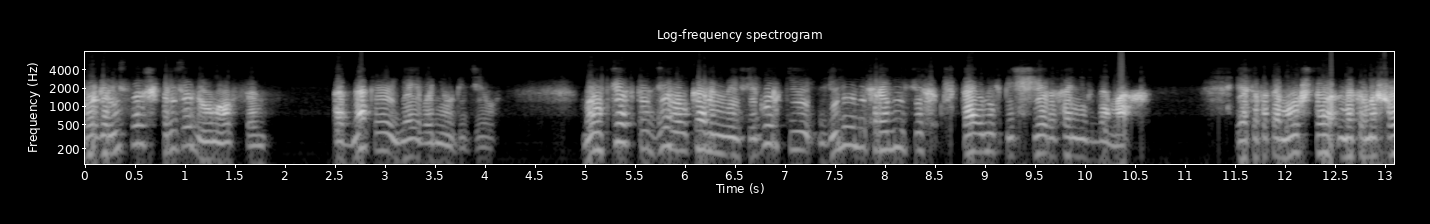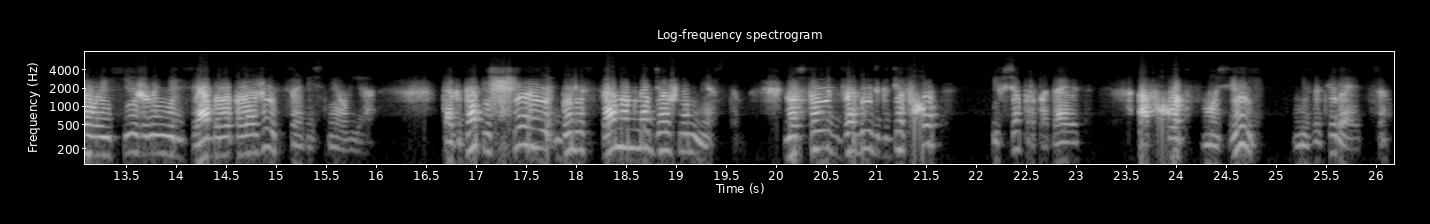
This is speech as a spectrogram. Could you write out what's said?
Бургомистр призадумался, однако я его не убедил. Мол, те, кто делал каменные фигурки, велели хранить их в тайных пещерах, а не в домах. Это потому, что на камышовые хижины нельзя было положиться, объяснил я. Тогда пещеры были самым надежным местом. Но стоит забыть, где вход, и все пропадает, а вход в музей не затеряется.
